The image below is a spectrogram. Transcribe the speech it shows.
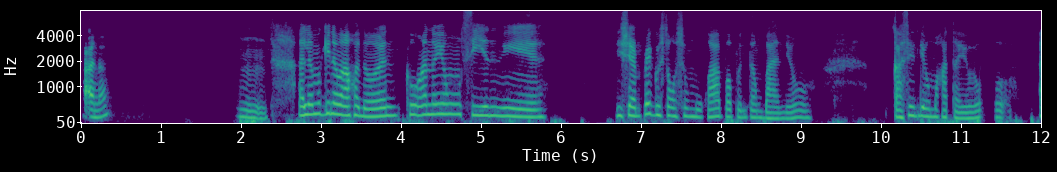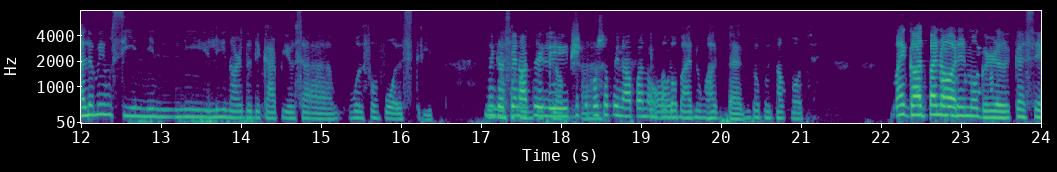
Sa ano? Mm. Alam mo, ginawa ko noon, kung ano yung scene ni, di syempre gusto ko sumuka papuntang banyo. Kasi hindi ako makatayo. Alam mo yung scene ni, ni Leonardo DiCaprio sa Wolf of Wall Street? Yung nasa cannot relate. Hindi ko pa siya Yung pinapanood. pababa nung hagdan, papuntang kotse. My God, panoorin mo, girl, kasi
